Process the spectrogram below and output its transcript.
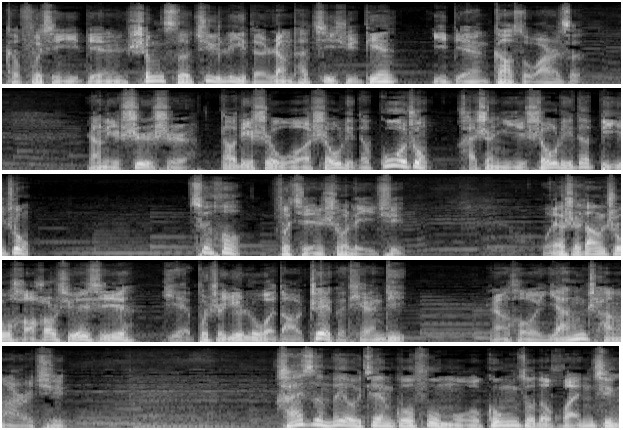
可父亲一边声色俱厉的让他继续颠，一边告诉儿子：“让你试试，到底是我手里的锅重，还是你手里的笔重。”最后，父亲说了一句：“我要是当初好好学习，也不至于落到这个田地。”然后扬长而去。孩子没有见过父母工作的环境，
